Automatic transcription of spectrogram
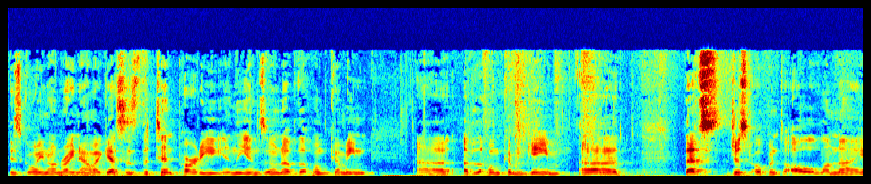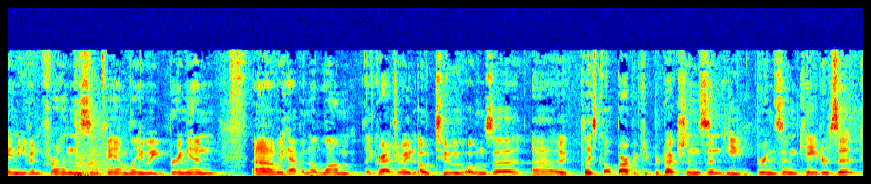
is going on right now. I guess is the tent party in the end zone of the homecoming uh, of the homecoming game. Uh, that's just open to all alumni and even friends and family. We bring in, uh, we have an alum that graduated in 02, owns a, a, place called Barbecue Productions, and he brings in, caters it.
